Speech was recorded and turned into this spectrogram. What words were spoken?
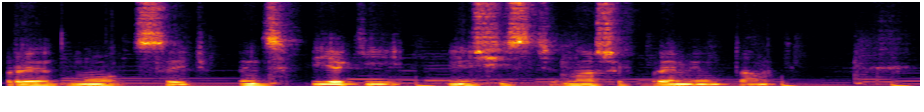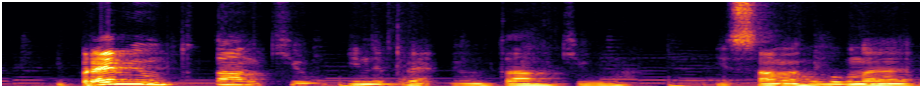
приносить. В принципі, як і більшість наших преміум танків. І преміум танків, і не преміум танків. І саме головне,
